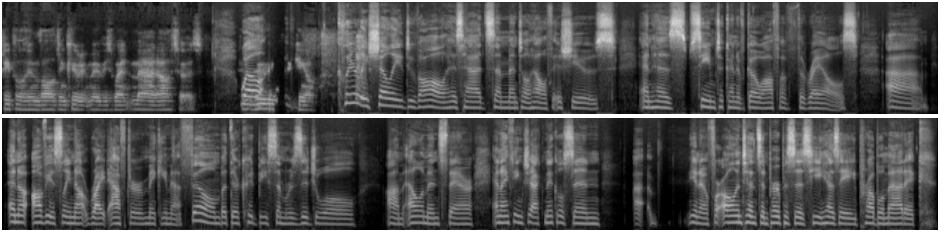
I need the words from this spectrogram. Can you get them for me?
people involved in Kubrick movies went mad afterwards. Well, clearly Shelley Duvall has had some mental health issues and has seemed to kind of go off of the rails. Um, and uh, obviously not right after making that film, but there could be some residual um, elements there. And I think Jack Nicholson, uh, you know, for all intents and purposes, he has a problematic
